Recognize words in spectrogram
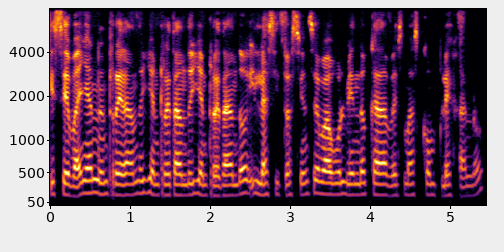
que se vayan enredando y enredando y enredando y la situación se va volviendo cada vez más compleja, ¿no?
